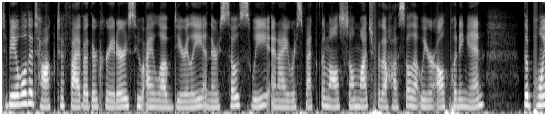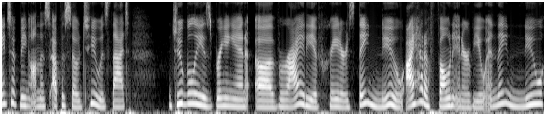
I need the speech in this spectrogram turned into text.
to be able to talk to five other creators who I love dearly and they're so sweet and I respect them all so much for the hustle that we are all putting in. The point of being on this episode too is that Jubilee is bringing in a variety of creators. They knew I had a phone interview and they knew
